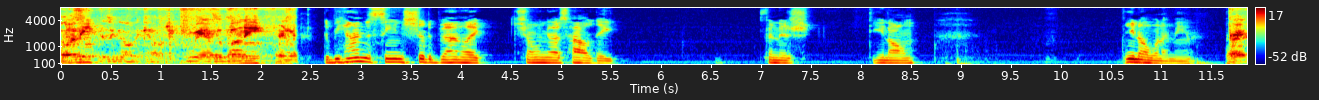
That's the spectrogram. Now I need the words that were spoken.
bunny. Is it on the couch? We have the bunny, and The behind the scenes should have been like showing us how they finished, you know. You know what I mean. right,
